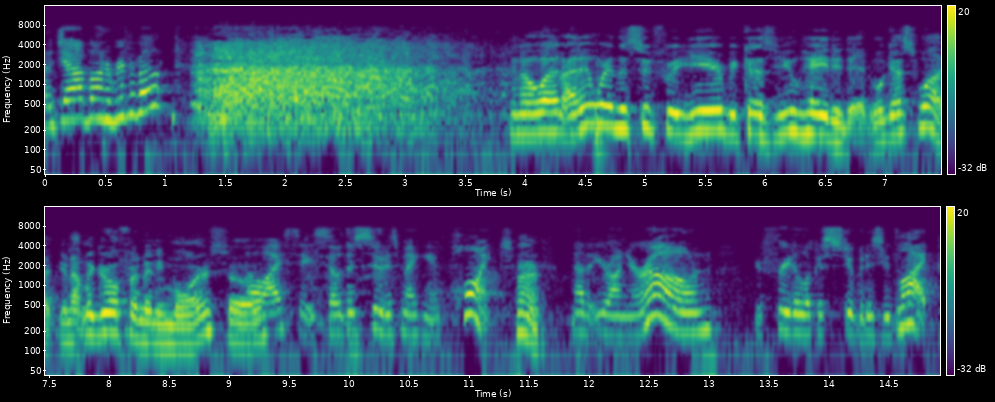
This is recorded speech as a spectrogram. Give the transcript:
Got a job on a riverboat? You know what? I didn't wear this suit for a year because you hated it. Well, guess what? You're not my girlfriend anymore, so. Oh, I see. So this suit is making a point. Huh. Now that you're on your own, you're free to look as stupid as you'd like.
